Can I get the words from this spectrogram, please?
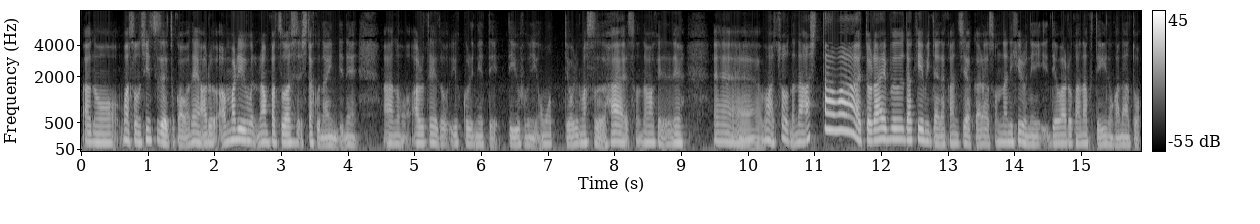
あの、まあその鎮痛剤とかはね、ある、あんまり乱発はしたくないんでね、あの、ある程度ゆっくり寝てっていうふうに思っております。はい。そんなわけでね、えー、まあそうだな、明日は、えっと、ライブだけみたいな感じやから、そんなに昼に出歩かなくていいのかなと。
